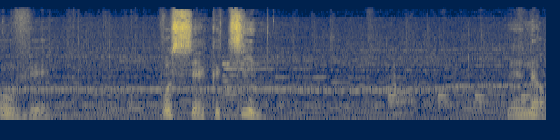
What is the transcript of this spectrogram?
Vamos ver. Você é cutscene? Não.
